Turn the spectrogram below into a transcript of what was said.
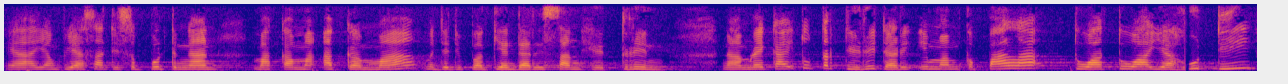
ya yang biasa disebut dengan Mahkamah Agama menjadi bagian dari Sanhedrin. Nah, mereka itu terdiri dari imam kepala, tua-tua Yahudi,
